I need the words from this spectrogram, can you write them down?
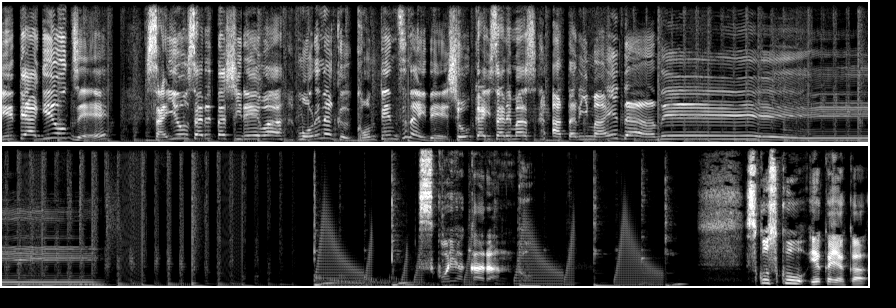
えてあげようぜ。採用された指令は漏れなくコンテンツ内で紹介されます。当たり前だね。健やかランド。すこすこやかやか、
